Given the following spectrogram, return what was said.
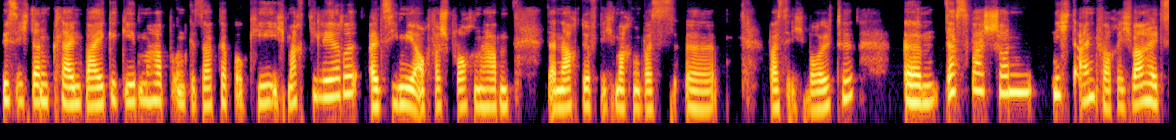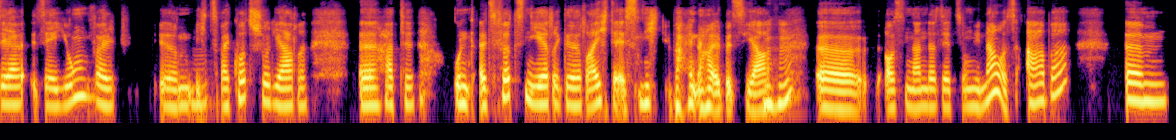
bis ich dann klein beigegeben habe und gesagt habe, okay, ich mache die Lehre, als sie mir auch versprochen haben, danach dürfte ich machen, was, äh, was ich wollte. Ähm, das war schon nicht einfach. Ich war halt sehr, sehr jung, weil ähm, mhm. ich zwei Kurzschuljahre äh, hatte. Und als 14-Jährige reichte es nicht über ein halbes Jahr mhm. äh, Auseinandersetzung hinaus. Aber ähm,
